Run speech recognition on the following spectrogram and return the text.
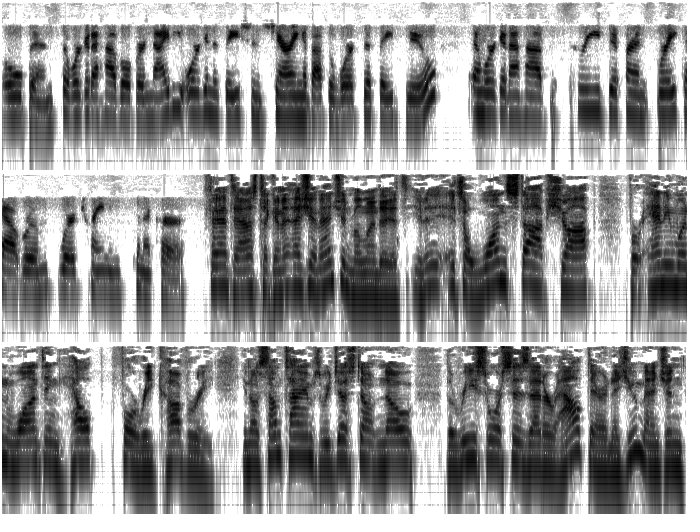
open. So we're going to have over 90 organizations sharing about the work that they do and we're going to have three different breakout rooms where trainings can occur. Fantastic. And as you mentioned, Melinda, it's, it's a one-stop shop for anyone wanting help for recovery. You know, sometimes we just don't know the resources that are out there. And as you mentioned,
